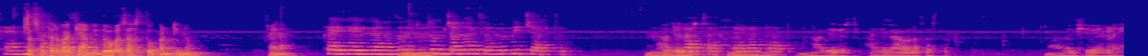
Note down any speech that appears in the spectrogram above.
काय नाही तसं तर बाकी आम्ही दोघंच असतो कंटिन्यू है ना? काही काही जण हम्म. तुमच्या घरचं बी विचारतात. माझ्या कुठे घरचे राहतात, काय राहतात? माझ्या घरचे माझ्या गावालाच असतात. माझा विषय वेगळा आहे.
